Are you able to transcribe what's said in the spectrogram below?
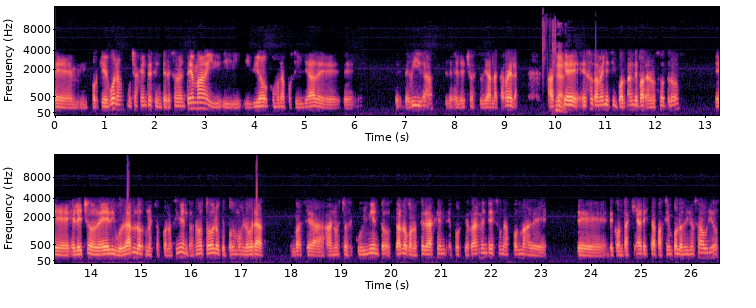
Eh, porque, bueno, mucha gente se interesó en el tema y, vio como una posibilidad de, vida el, hecho de estudiar la carrera. Así que eso también es importante para nosotros, eh, el hecho de divulgar nuestros conocimientos, ¿no? Todo lo que podemos lograr en base a, nuestros descubrimientos, darlo a conocer a la gente, porque realmente es una forma de, de contagiar esta pasión por los dinosaurios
